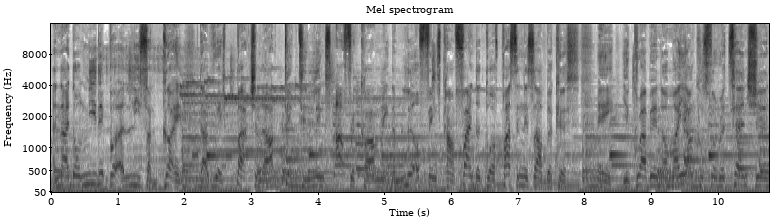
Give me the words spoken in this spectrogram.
And I don't need it, but at least I got it. That rich bachelor, I'm dipped in links Africa. I make them little things can't find the dwarf passing this abacus. Hey, you're grabbing on my ankles for attention.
